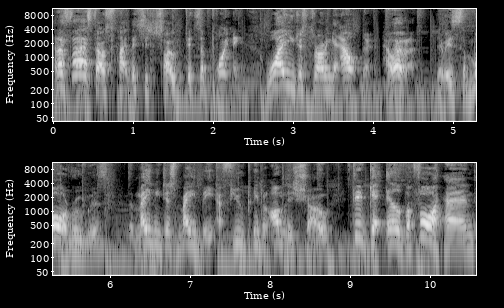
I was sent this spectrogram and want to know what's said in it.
And at first, I was like, this is so disappointing. Why are you just throwing it out there? However, there is some more rumors that maybe, just maybe, a few people on this show did get ill beforehand,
